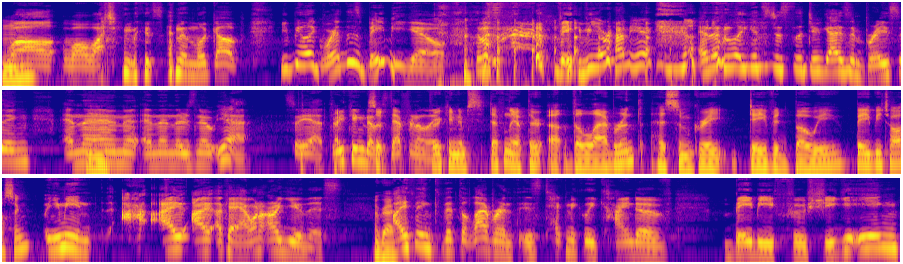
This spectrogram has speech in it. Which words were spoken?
Mm-hmm. while while watching this, and then look up, you'd be like, "Where'd this baby go? There was a baby around here?" And then like it's just the two guys embracing, and then and then there's no yeah. So yeah, Three Kingdoms Mm. So, definitely. Three Kingdoms definitely up there. Uh, the Labyrinth has some great David Bowie baby tossing. you mean I I, okay? I want to argue this. Okay. I think that the labyrinth is technically kind of baby fushigiing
